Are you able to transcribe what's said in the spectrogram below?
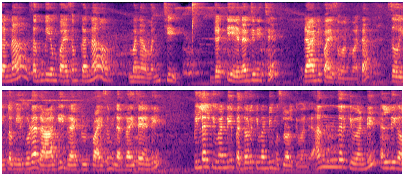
కన్నా సగ్గుబియ్యం పాయసం కన్నా మన మంచి గట్టి ఎనర్జీనిచ్చే రాగి పాయసం అనమాట సో ఇంట్లో మీరు కూడా రాగి డ్రై ఫ్రూట్ పాయసం ఇలా ట్రై చేయండి. పిల్లలకి ఇవ్వండి పెద్దోళ్ళకి ఇవ్వండి ముసలోళ్ళకి ఇవ్వండి. అందరికి ఇవ్వండి హెల్తీగా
